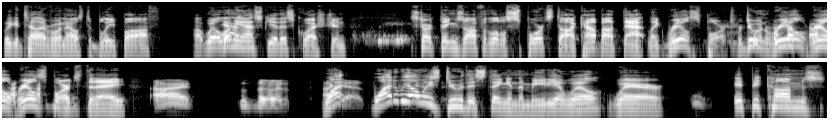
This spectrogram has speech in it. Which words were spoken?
we can tell everyone else to bleep off. Uh, Will, let me ask you this question. Start things off with a little sports talk. How about that? Like real sports. We're doing real, real, real sports today. All right, let's do it. Why, why do we always do this thing in the media, Will, where it becomes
